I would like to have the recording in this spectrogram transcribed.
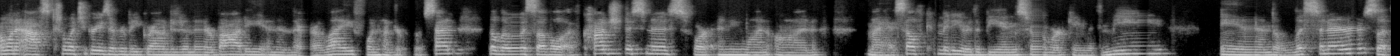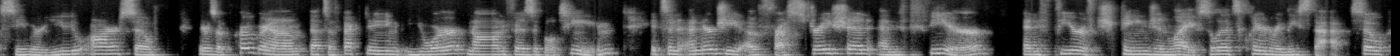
I want to ask to what degree is everybody grounded in their body and in their life? 100%. The lowest level of consciousness for anyone on my high self committee or the beings who are working with me and listeners. Let's see where you are. So there's a program that's affecting your non physical team. It's an energy of frustration and fear and fear of change in life. So let's clear and release that. So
